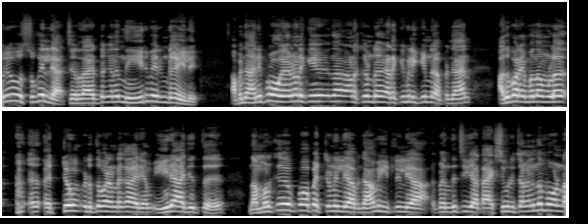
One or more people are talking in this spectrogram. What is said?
ഒരു സുഖമില്ല. ചെറുതായിട്ട് ഇങ്ങനെ നീര് വരുന്നുണ്ട് കയ്യിൽ അപ്പൊ ഞാൻ ഈ പ്രോഗ്രാമിന് ഇടയ്ക്ക് നടക്കുന്നുണ്ട് ഇടയ്ക്ക് വിളിക്കുന്നുണ്ട്. അപ്പൊ ഞാൻ അത് പറയുമ്പോൾ നമ്മൾ ഏറ്റവും എടുത്തു പറയേണ്ട കാര്യം ഈ രാജ്യത്ത് നമ്മൾക്ക് ഇപ്പോൾ പറ്റണില്ല. ഞാൻ വീട്ടിലില്ല. ഇപ്പൊ എന്ത് ചെയ്യുക ടാക്സി വിളിച്ചു അങ്ങനെയൊന്നും പോകണ്ട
